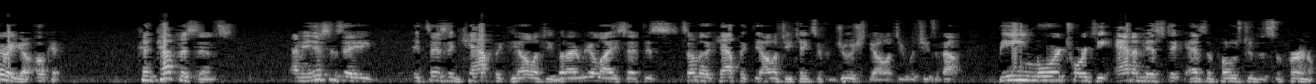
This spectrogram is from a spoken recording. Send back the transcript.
There we go. Okay. Concupiscence. I mean, this is a. It says in Catholic theology, but I realize that this some of the Catholic theology takes it from Jewish theology, which is about being more towards the animistic as opposed to the supernal.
